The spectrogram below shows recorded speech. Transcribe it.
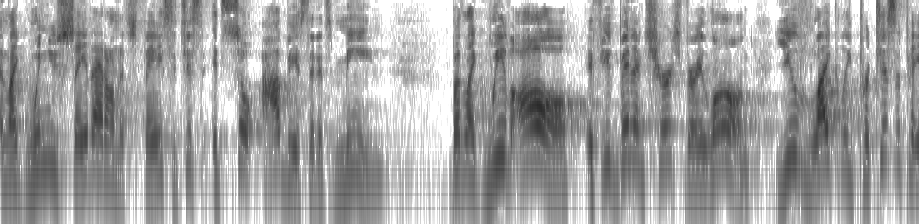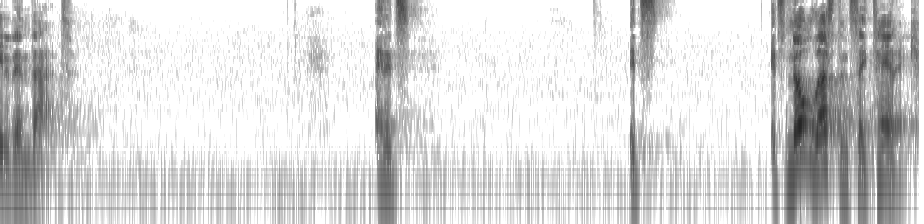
And like when you say that on its face, it just it's so obvious that it's mean. But like we've all, if you've been in church very long, you've likely participated in that. And it's it's it's no less than satanic.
